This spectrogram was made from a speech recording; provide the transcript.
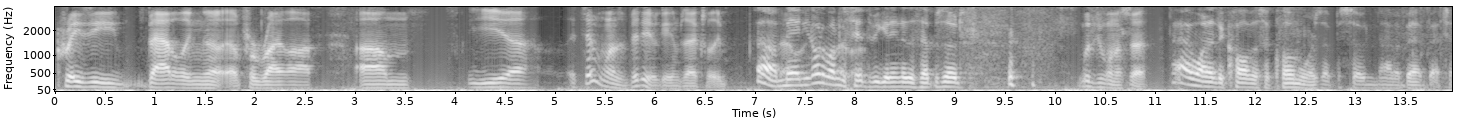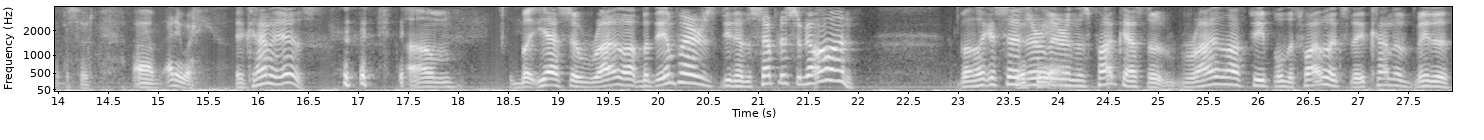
crazy battling uh, for Ryloth. Um, yeah, it's in one of the video games actually. Oh man, you know what I wanted to say at the beginning of this episode? What did you want to say? I wanted to call this a Clone Wars episode, not a Bad Batch episode. Um, anyway, It kind of is. Um, but yeah, so Ryloth, but the Empire's, you know, the Separatists are gone. But like I said Yes, earlier in this podcast, the Ryloth people, the Twi'leks, they kind of made a,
